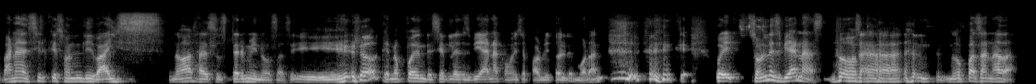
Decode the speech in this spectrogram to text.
van a decir que son Levi's, ¿no? O sea, esos términos así, ¿no? Que no pueden decir lesbiana, como dice Pablito el de Morán. güey, son lesbianas, ¿no? O sea, no pasa nada.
